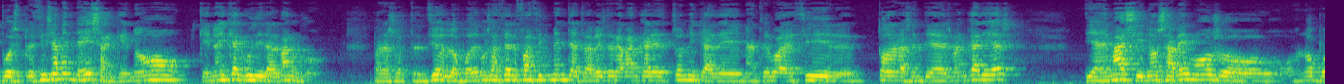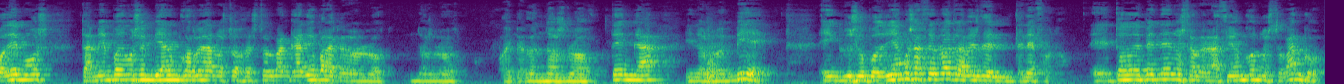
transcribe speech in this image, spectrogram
pues precisamente esa, que no, que no hay que acudir al banco para su obtención. Lo podemos hacer fácilmente a través de la banca electrónica de, me atrevo a decir, todas las entidades bancarias y además, si no sabemos o, no podemos, también podemos enviar un correo a nuestro gestor bancario para que nos lo, nos lo, perdón, nos lo tenga y nos lo envíe. E incluso podríamos hacerlo a través del teléfono. Eh, todo depende de nuestra relación con nuestro banco,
